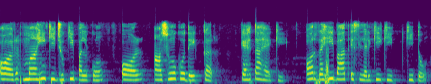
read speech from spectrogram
और माही की झुकी पलकों और आंसुओं को देखकर कहता है कि, और रही बात इस लड़की की की तो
